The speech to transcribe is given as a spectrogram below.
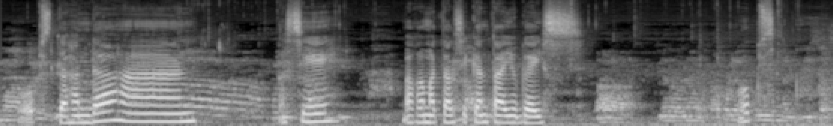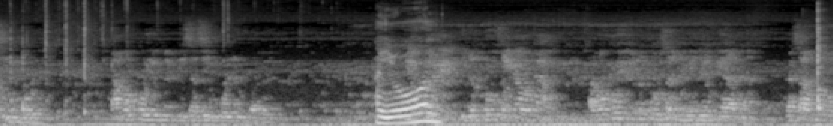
Oops, dahan-dahan. Kasi baka matalsikan tayo guys. Oops. Ako po yung nag-isa simbol ng baril. Ayun. Ako po yung inutusan ng inyong yana. Kasama ko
